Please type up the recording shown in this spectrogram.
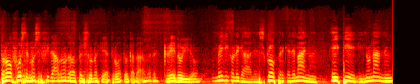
però forse non si fidavano della persona che ha trovato il cadavere, credo io. Un medico legale scopre che le mani e i piedi non hanno,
